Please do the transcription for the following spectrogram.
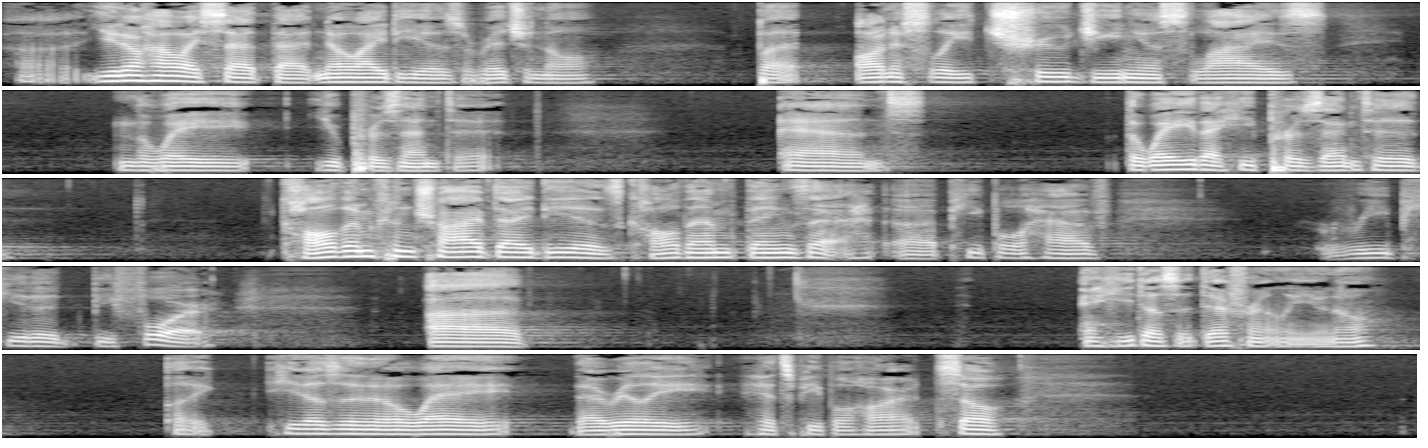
Uh, you know how I said that no idea is original, but honestly, true genius lies in the way you present it. And the way that he presented, call them contrived ideas, call them things that uh, people have repeated before. Uh, and he does it differently, you know? Like, he does it in a way that really hits people hard. So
